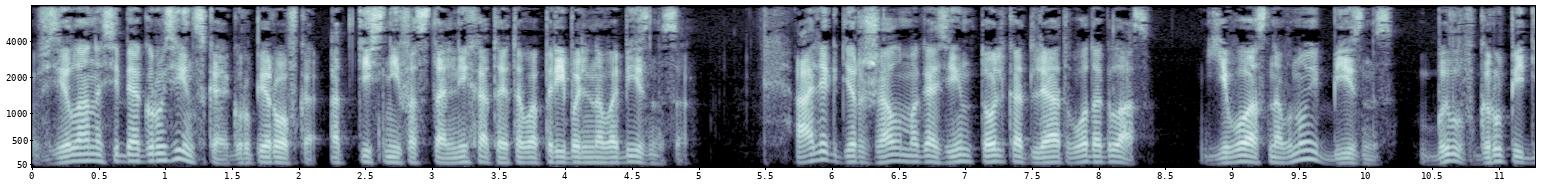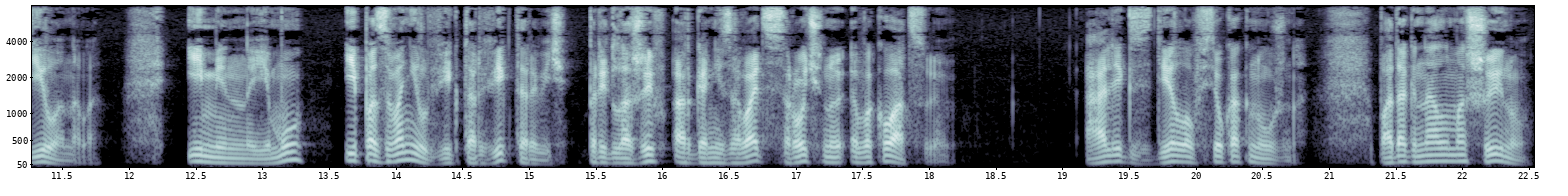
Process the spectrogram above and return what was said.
взяла на себя грузинская группировка, оттеснив остальных от этого прибыльного бизнеса. Алик держал магазин только для отвода глаз. Его основной бизнес был в группе Диланова. Именно ему и позвонил Виктор Викторович, предложив организовать срочную эвакуацию. Алекс сделал все как нужно. Подогнал машину,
